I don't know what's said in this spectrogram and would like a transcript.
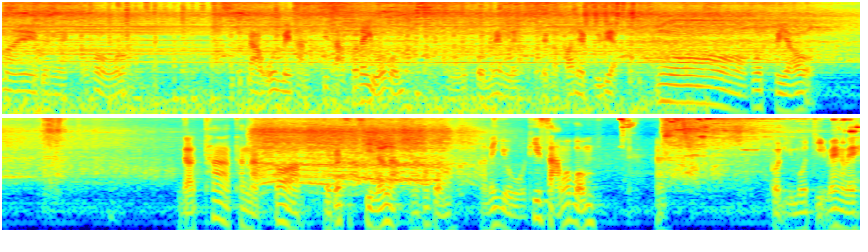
ไม่เป็นไงโอ้โหกาวโอ้ยไม่ทันที่สามก็ได้อยู่ครับผมโอ้โหชนแม่งเลยเป็นกับฟ้าเนี่ยฟิเรียโอ้โคตรเฟี้ยวเดี๋ยวถ้าถนัดก็เดี๋ยวก็ชินแล้วล่ะนะครับผม อันนี้อยู่ที่สามครับผมกดอีโมจิแม่งเลย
